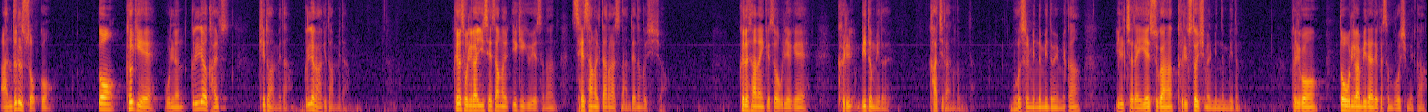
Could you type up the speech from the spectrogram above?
안 들을 수 없고 또 거기에 우리는 끌려가기도 합니다. 끌려가기도 합니다. 그래서 우리가 이 세상을 이기기 위해서는 세상을 따라가서는 안 되는 것이죠. 그래서 하나님께서 우리에게 그 믿음을 가지라는 겁니다. 무엇을 믿는 믿음입니까? 1절에 예수가 그리스도이심을 믿는 믿음. 그리고 또 우리가 믿어야 될 것은 무엇입니까?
